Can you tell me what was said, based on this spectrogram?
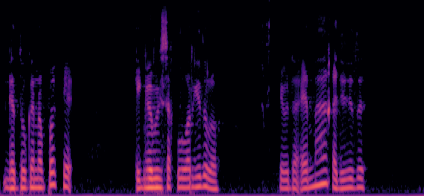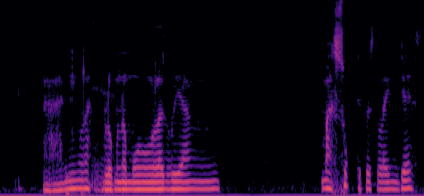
nggak tahu kenapa kayak kayak nggak bisa keluar gitu loh kayak udah enak aja situ anjing lah Iya. belum nemu lagu yang masuk gitu selain jazz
